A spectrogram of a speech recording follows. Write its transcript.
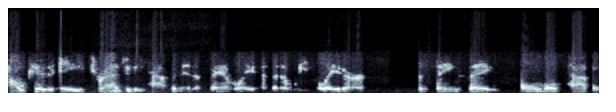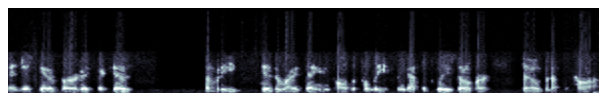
how could a tragedy happen in a family and then a week later the same thing almost happen and just get a verdict because somebody did the right thing and called the police and got the police over to open up the car?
